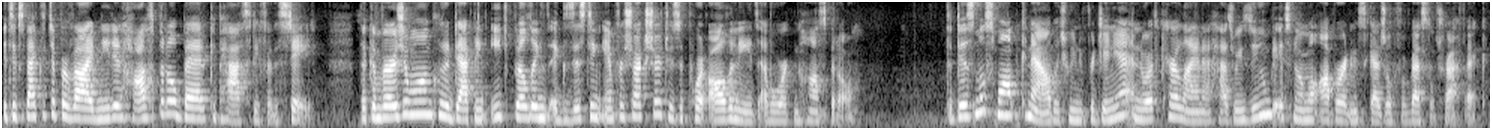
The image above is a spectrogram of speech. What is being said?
It's expected to provide needed hospital bed capacity for the state. The conversion will include adapting each building's existing infrastructure to support all the needs of a working hospital. The Dismal Swamp Canal between Virginia and North Carolina has resumed its normal operating schedule for vessel traffic.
